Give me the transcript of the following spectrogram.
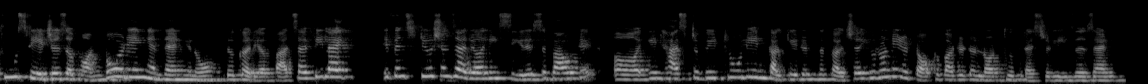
through stages of onboarding and then, you know, the career paths. I feel like if institutions are really serious about it, uh, it has to be truly inculcated in the culture. You don't need to talk about it a lot through press releases and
